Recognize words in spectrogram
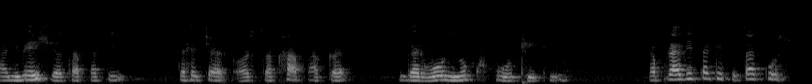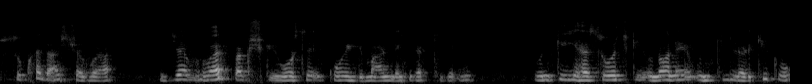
अनिमेश जैसा पति, सहचर और सखा पाकर गर्वोन्मुख हो उठी थी। अपराजिता के पिता को सुखद आश्चर्य हुआ जब वर पक्ष की ओर से कोई डिमांड नहीं रखी गई। उनकी यह सोच कि उन्होंने उनकी लड़की को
